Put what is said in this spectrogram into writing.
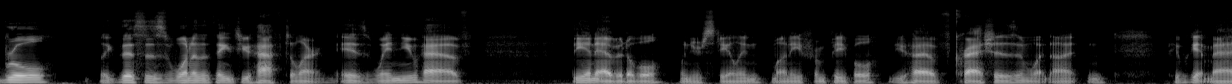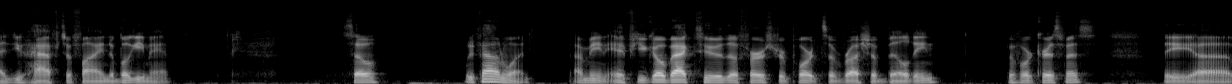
rule like this is one of the things you have to learn is when you have the inevitable when you're stealing money from people you have crashes and whatnot and people get mad you have to find a boogeyman. So we found one. I mean if you go back to the first reports of russia building before christmas the uh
